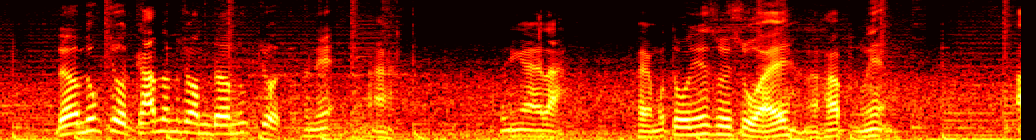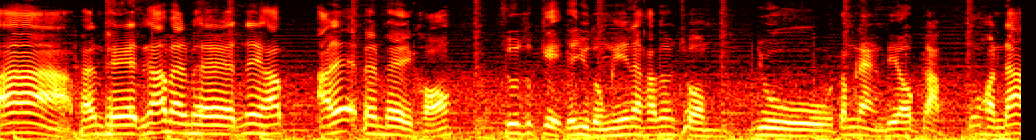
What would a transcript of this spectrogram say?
ๆเดิมทุกจุดครับท่านผู้ชมเดิมทุกจุดคันนี้อะเป็นไงล่ะ แผงประตูนี้สวยๆนะครับตรงนี้อ่าแผ่นเพจครับแผ่นเพจนี่ครับอันนี้แผ่นเพจของซูซูกิจะอยู่ตรงนี้นะครับท่านผู้ชมอยู่ตำแหน่งเดียวกับพวกฮอนด้า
